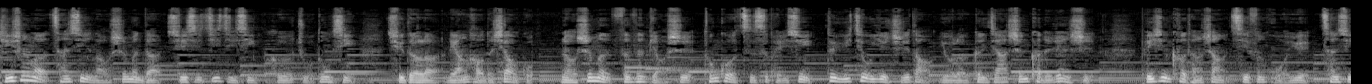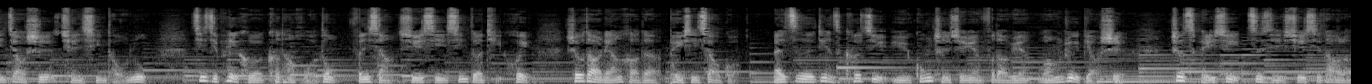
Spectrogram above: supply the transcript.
提升了参训老师们的学习积极性和主动性，取得了良好的效果。老师们纷纷表示，通过此次培训，对于就业指导有了更加深刻的认识。培训课堂上气氛活跃，参训教师全情投入，积极配合课堂活动，分享学习心得体会，收到良好的培训效果。来自电子科技与工程学院辅导员王瑞表示，这次培训自己学习到了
